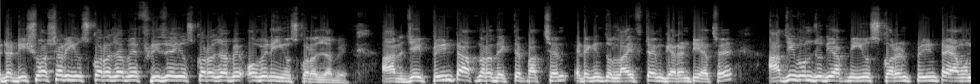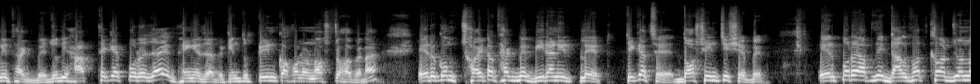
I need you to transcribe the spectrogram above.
এটা ডিশওয়াশার ইউজ করা যাবে ফ্রিজে ইউজ করা যাবে ওভেনে ইউজ করা যাবে। আর যেই প্রিন্টটা আপনারা দেখতে পাচ্ছেন, এটা কিন্তু লাইফ টাইম গ্যারান্টি আছে। আজীবন যদি আপনি ইউজ করেন প্রিন্টটা এমনই থাকবে। যদি হাত থেকে পড়ে যায়, ভেঙে যাবে। কিন্তু প্রিন্ট কখনো নষ্ট হবে না। এরকম ছয়টা থাকবে বিরিয়ানির প্লেট ঠিক আছে? দশ ইঞ্চি শেপের এরপরে আপনি ডাল ভাত খাওয়ার জন্য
